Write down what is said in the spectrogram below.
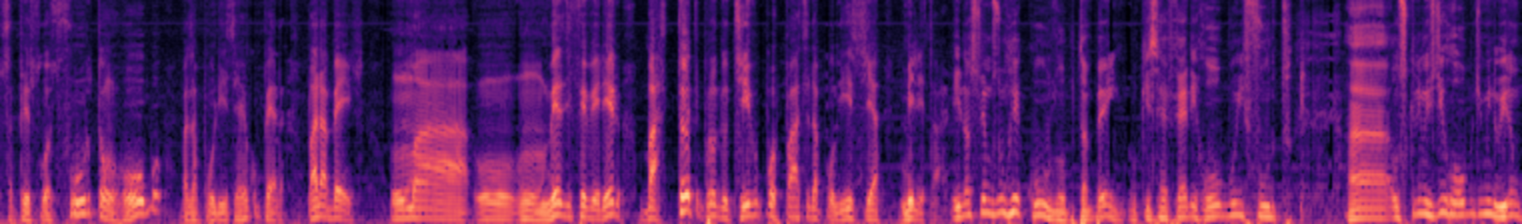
Essas pessoas furtam, roubam, mas a polícia recupera. Parabéns. Uma, um, um mês de fevereiro bastante produtivo por parte da Polícia Militar. E nós tivemos um recuo, Lobo, também, o que se refere roubo e furto. Ah, os crimes de roubo diminuíram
